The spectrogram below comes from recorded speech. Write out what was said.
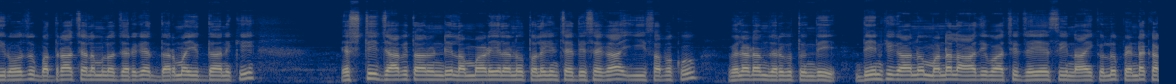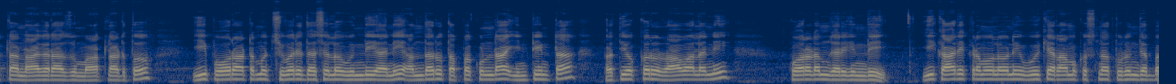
ఈరోజు భద్రాచలంలో జరిగే ధర్మయుద్ధానికి ఎస్టీ జాబితా నుండి లంబాడీలను తొలగించే దిశగా ఈ సభకు వెళ్ళడం జరుగుతుంది. దీనికి గాను మండల ఆదివాసీ జేఏసీ నాయకులు పెండకట్ల నాగరాజు మాట్లాడుతూ ఈ పోరాటము చివరి దశలో ఉంది అని అందరూ తప్పకుండా ఇంటింట ప్రతి ఒక్కరూ రావాలని కోరడం జరిగింది. ఈ కార్యక్రమంలోని ఊకే రామకృష్ణ తురుందెబ్బ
